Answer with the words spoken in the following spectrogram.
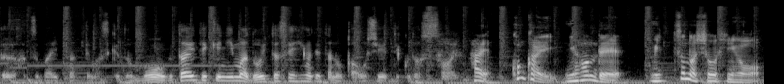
うん発売となってますけども、具体的にまあどういった製品が出たのか教えてください。はい、今回日本で3つの商品を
